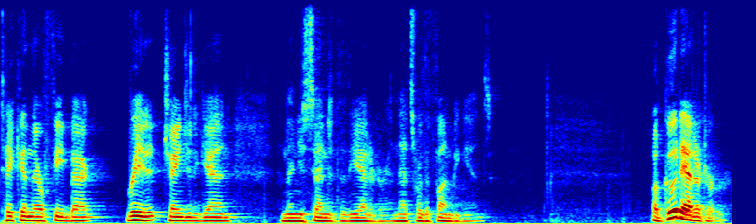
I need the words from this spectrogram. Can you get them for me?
take in their feedback, read it, change it again, and then you send it to the editor. And that's where the fun begins. A good editor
